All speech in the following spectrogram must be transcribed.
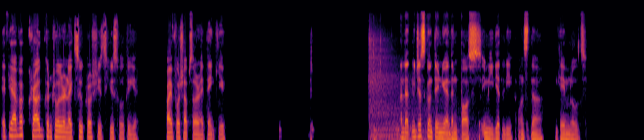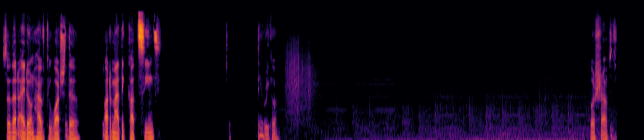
if you have a crowd controller like Sucrose, she's useful to you. Five push-ups, alright, thank you. And let me just continue and then pause immediately once the game loads. So that I don't have to watch the automatic cutscenes. There we go. Push-ups.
